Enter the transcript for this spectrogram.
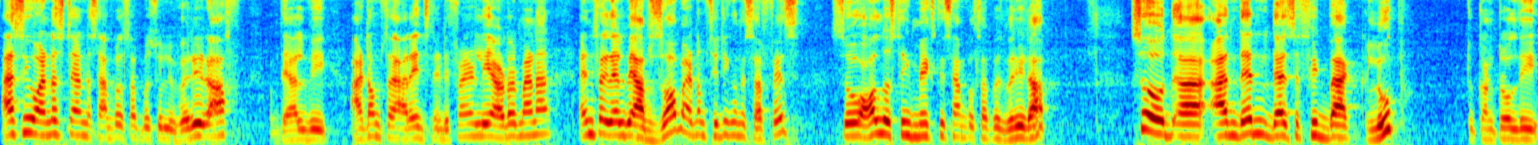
As you understand the sample surface will be very rough, there will be atoms are arranged in a differently ordered manner. In fact, there will be absorbed atoms sitting on the surface. So, all those things makes the sample surface very rough. So, uh, and then there is a feedback loop to control the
